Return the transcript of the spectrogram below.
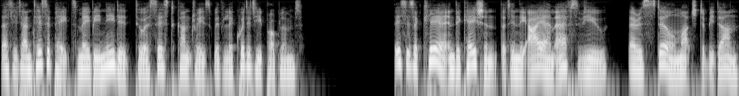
that it anticipates may be needed to assist countries with liquidity problems. This is a clear indication that, in the IMF's view, there is still much to be done.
